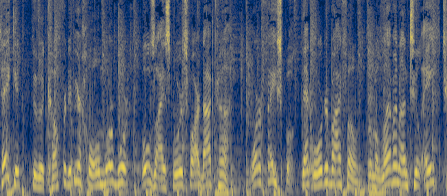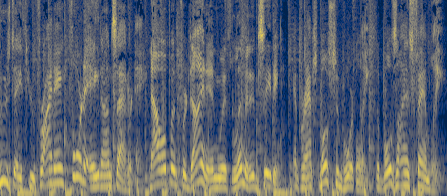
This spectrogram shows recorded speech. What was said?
Take it to the comfort of your home or work. Bullseyesportsbar.com or Facebook. Then order by phone from 11 until 8 Tuesday through Friday, 4 to 8 on Saturday. Now open for dine-in with limited seating. And perhaps most importantly, the Bullseye family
